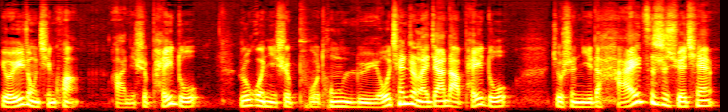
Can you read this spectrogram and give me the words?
有一种情况啊，你是陪读。如果你是普通旅游签证来加拿大陪读，就是你的孩子是学签，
